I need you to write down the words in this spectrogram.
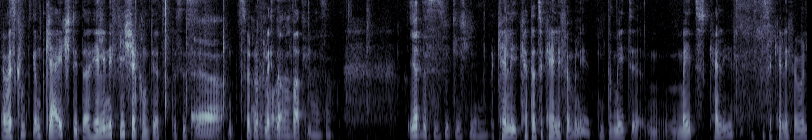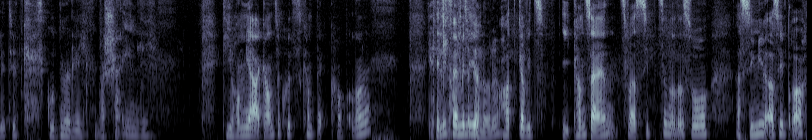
Aber es kommt und gleich steht da. Helene Fischer kommt jetzt. Das ist. Ja. Das sollte man vielleicht noch abwarten. Also. Ja, das ist wirklich schlimm. Kelly, gehört er zur Kelly Family? Der Mate, Mates Kelly? Ist das ein Kelly Family Typ? Ist gut möglich, wahrscheinlich. Die haben ja ein ganz ein kurzes Comeback gehabt, oder? Ja, Kelly Family noch, oder? hat, glaube ich, kann sein, 2017 oder so, ein Single ausgebracht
